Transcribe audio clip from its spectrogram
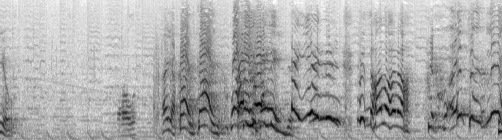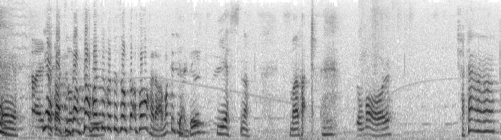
you. So, Ejja, Kyle, Kyle! What are you doing? Minna ħala! Inti, lيه? I Ja, took kont a block. t-zom ta' bantu kont t-zom ta' boħra, ma kienx jaddi. Yes, na. Malħaċ. Two more. Shut up!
